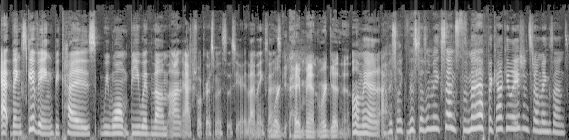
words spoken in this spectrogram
at Thanksgiving because we won't be with them on actual Christmas this year. That makes sense. We're, hey man, we're getting it. Oh man, I was like, this doesn't make sense. The math, the calculations don't make sense.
